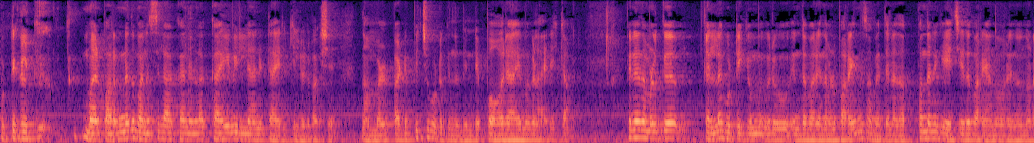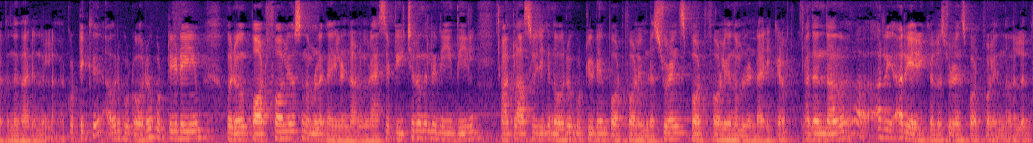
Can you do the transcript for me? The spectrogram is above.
കുട്ടികൾക്ക് പറഞ്ഞത് മനസ്സിലാക്കാനുള്ള കഴിവില്ലാഞ്ഞിട്ടായിരിക്കില്ല ഒരു പക്ഷേ നമ്മൾ പഠിപ്പിച്ചു കൊടുക്കുന്നതിന്റെ പോരായ്മകളായിരിക്കാം. പിന്നെ നമ്മൾക്ക് എല്ലാ കുട്ടിക്കും ഒരു എന്താ പറയുക നമ്മൾ പറയുന്ന സമയത്ത് തന്നെ അപ്പം തന്നെ കേ ചെയ്ത് പറയാമെന്ന് പറയുന്നത് നടക്കുന്ന കാര്യമൊന്നുമില്ല. കുട്ടിക്ക് ഒരു ഓരോ കുട്ടിയുടെയും ഒരു പോർട്ട്ഫോളിയോസ് നമ്മുടെ കയ്യിലുണ്ടാകും ഒരു ആസ് എ ടീച്ചർ എന്നുള്ള രീതിയിൽ ആ ക്ലാസ്സിലിരിക്കുന്ന ഓരോ കുട്ടിയുടെയും പോർട്ട്ഫോളിയോ ഉണ്ട്. സ്റ്റുഡൻസ് പോർട്ട്ഫോളിയോ നമ്മൾ ഉണ്ടായിരിക്കണം. അതെന്താന്ന് അറി അറിയായിരിക്കുമല്ലോ സ്റ്റുഡൻസ് പോർട്ട്ഫോളിയോ എന്നുള്ളത്.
